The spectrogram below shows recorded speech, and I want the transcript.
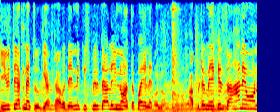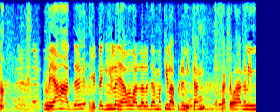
ජීවිතයක් නැතුව ගියා. තව දෙන්නේ කිස්පිරිතාලේ ඉන්නව අතපය නැතුව. අපිට මේකෙන් සහනේ ඕන. මෙයා අද හෙට ගිහිල්ලා යව වල්ලලා දැම්ම කියලා අපිට නිකන් කටවහගෙන ඉන්න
